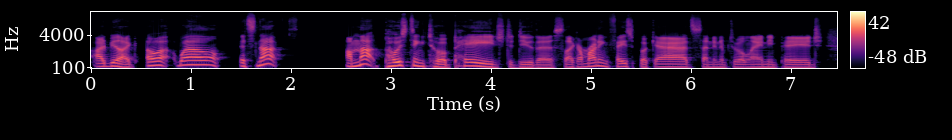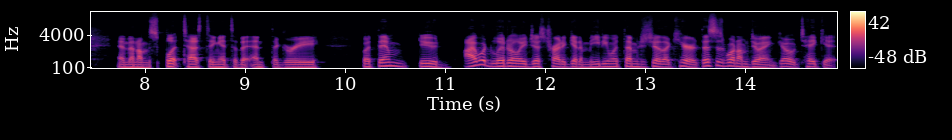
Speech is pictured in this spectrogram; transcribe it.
I'd be like, oh, well, it's not, I'm not posting to a page to do this. Like I'm running Facebook ads, sending them to a landing page, and then I'm split testing it to the nth degree. But then, dude, I would literally just try to get a meeting with them and just be like, here, this is what I'm doing. Go take it.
